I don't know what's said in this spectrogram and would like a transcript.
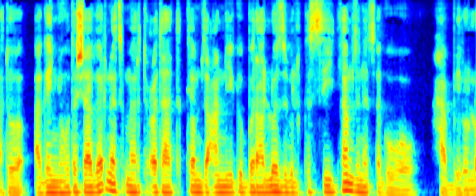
ኣቶ ኣገኘሁ ተሻገር ነቲ መርትዖታት ከምዝዓኑ ይግበር ኣሎ ዝብል ክሲ ከምዝነፀግዎ ሓቢሩ'ሎ።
